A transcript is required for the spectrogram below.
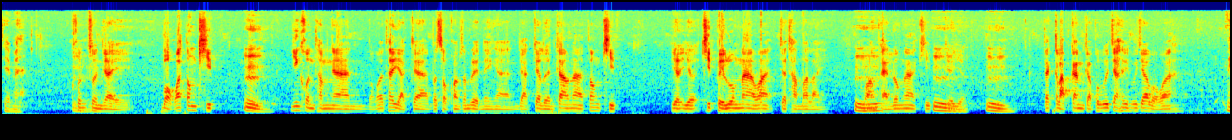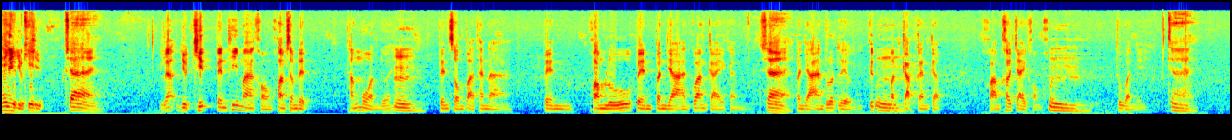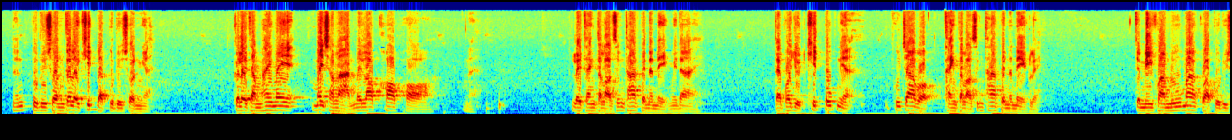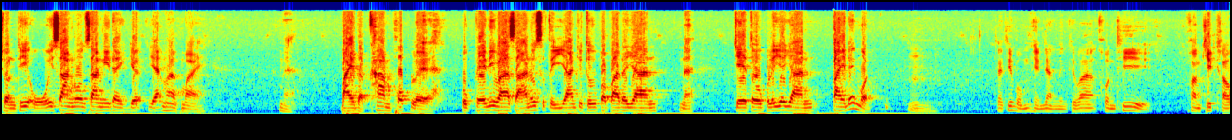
ใช่ไหมคนส่วนใหญ่บอกว่าต้องคิด อืมยิ่งคนทำงาน บอกว่าถ้าอยากจะประสบความสำเร็จในงาน อยากจเจริญก้าวหน้าต้องคิด เยอะๆคิดไปล่วงหน้าว่าจะทำอะไรอืมวางแผนล่วงหน้าคิดอืมเยอะอืมๆแต่กลับกันกับพระพุทธเจ้าที่พระพุทธเจ้าบอกว่า ให้หยุดให้หยุดคิดคิดใช่ และหยุดคิดเป็นที่มาของความสำเร็จทั้งมวลด้วยอืมเป็นสมปรารถนา เป็นความรู้เป็นปัญญาอันกว้างไกลกัน ใช่ ปัญญาอันรวดเร็วคืออมมันกลับกันกับความเข้าใจของคนอืมทุกวันนี้ ใช่นั้นปุถุชนก็เลยคิดแบบปุถุชนไง ก็เลยทำให้ไม่ไม่ฉลาดไม่รอบครอบพอนะเลยแทงตลอดซึ่งธาตุเป็นอเนกไม่ได้ แต่พอหยุดคิดปุ๊บเนี่ยผู้เจ้าบอกแทงตลอดซึ่งธาตุเป็นอเนกเลย จะมีความรู้มากกว่าปุถุชนที่โอ้ยสร้างโน่นสร้างนี้ได้เยอะแยะมากมายนะไปแบบข้ามภพเลยปุเพนิวาสานุสติยานจุตุปปาตยานนะเจโตปริยญาณไปได้หมด อืม แต่ที่ผมเห็นอย่างหนึ่งคือว่าคนที่ความคิดเขา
